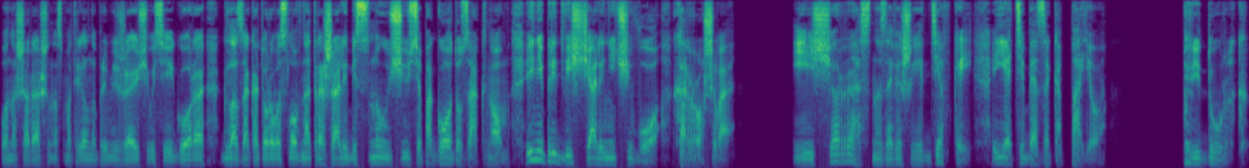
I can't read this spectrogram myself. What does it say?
Он ошарашенно смотрел на приближающегося Егора, глаза которого словно отражали беснующуюся погоду за окном и не предвещали ничего хорошего. «И еще раз назовешь ее девкой, я тебя закопаю!» «Придурок!»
